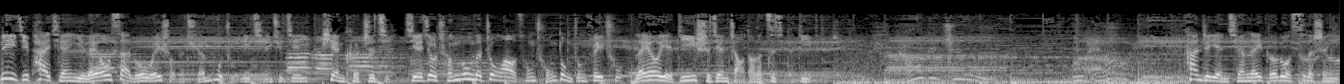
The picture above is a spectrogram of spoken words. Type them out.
立即派遣以雷欧赛罗为首的全部主力前去接应。片刻之际，解救成功的众奥从虫洞中飞出，雷欧也第一时间找到了自己的弟弟。看着眼前雷格洛斯的身影，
